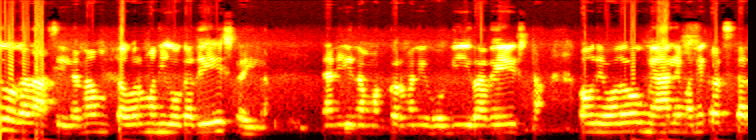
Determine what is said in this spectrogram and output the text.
ಹೋಗೋದ ಆಸೆ ಇಲ್ಲ. ನಮ್ ತವರ ಮನೆಗೆ ಹೋಗೋದೇ ಇಷ್ಟ ಇಲ್ಲ. ನನಗೆ ನಮ್ಮ ಅಕ್ಕವ್ರ ಮನೆಗೆ ಹೋಗಿ ಇರೋದೇ ಇಷ್ಟ. ಅವ್ರು ಯಾವಾಗ ಹೋಗಿ ಮ್ಯಾಲೆ ಮನೆ ಕಟ್ಸ್ತಾರ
